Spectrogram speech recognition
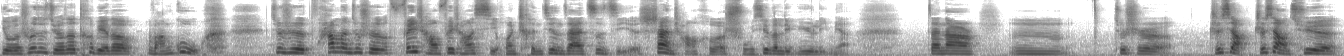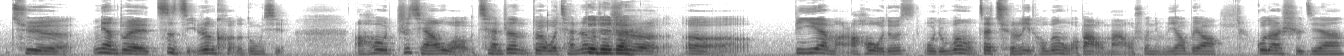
有的时候就觉得特别的顽固。就是他们就是非常非常喜欢沉浸在自己擅长和熟悉的领域里面，在那儿，嗯，就是只想只想去去面对自己认可的东西。然后之前我前阵对我前阵子不是呃毕业嘛，然后我就我就问在群里头问我爸我妈，我说你们要不要过段时间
